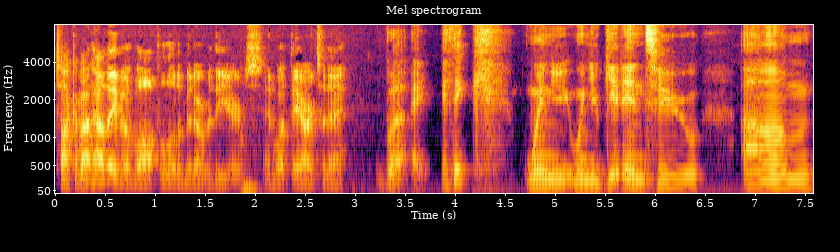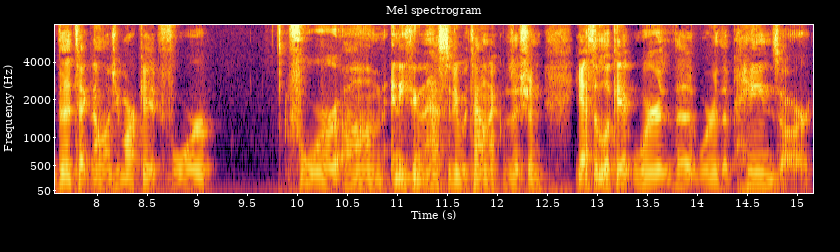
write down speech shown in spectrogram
talk about how they've evolved a little bit over the years and what they are today. But I, I think when you when you get into um, the technology market for for um, anything that has to do with talent acquisition, you have to look at where the where the pains are.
